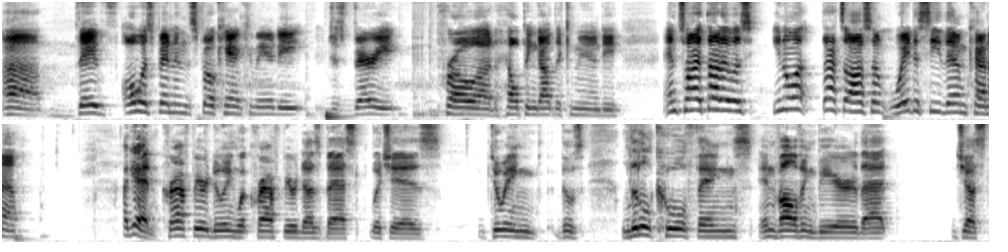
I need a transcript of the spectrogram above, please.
uh, they've always been in the Spokane community, just very pro on helping out the community. And so I thought it was, you know what, that's awesome. Way to see them kind of Again, craft beer doing what craft beer does best, which is doing those little cool things involving beer that just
